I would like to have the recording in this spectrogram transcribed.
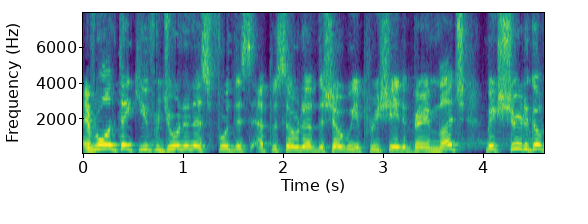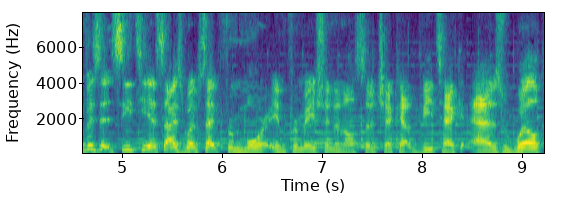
Everyone, thank you for joining us for this episode of the show. We appreciate it very much. Make sure to go visit CTSI's website for more information and also check out VITEC as well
